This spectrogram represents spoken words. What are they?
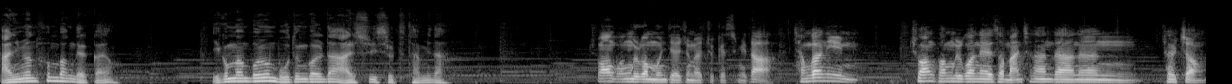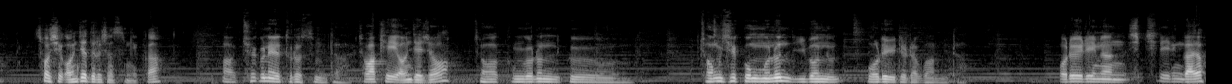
아니면 훈방될까요? 이것만 보면 모든 걸 다 알 수 있을 듯 합니다. 중앙박물관 문제 좀 여쭙겠습니다. 장관님, 중앙박물관에서 만찬한다는 결정, 소식 언제 들으셨습니까? 아, 최근에 들었습니다. 정확히 언제죠? 정확한 거는 그 정식 공문은 이번 월요일이라고 합니다. 월요일이면 17일인가요?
